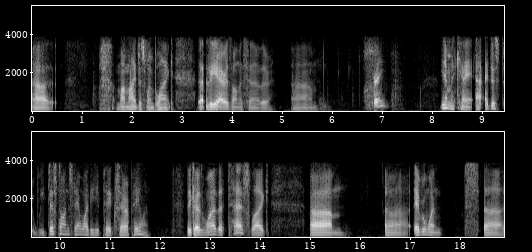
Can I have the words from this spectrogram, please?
uh, my mind just went blank. Uh, the Arizona senator. Um, Shane. yeah, McCain. I, I just we just don't understand why did he pick Sarah Palin? Because one of the tests, like, um, uh, everyone uh,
